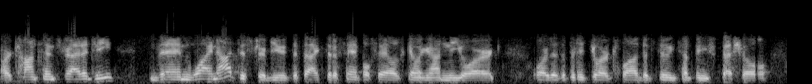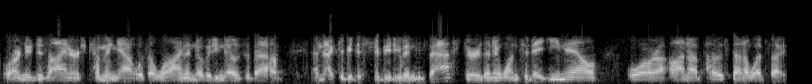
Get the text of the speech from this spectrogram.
our content strategy, then why not distribute the fact that a sample sale is going on in New York or there's a particular club that's doing something special, or a new designer is coming out with a line that nobody knows about. And that could be distributed even faster than a once a day email or on a post on a website.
